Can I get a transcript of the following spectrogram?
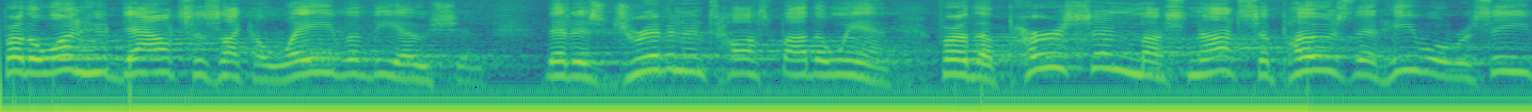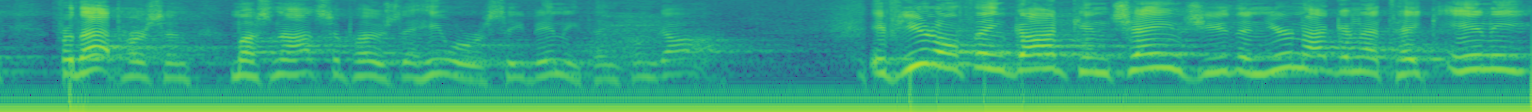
For the one who doubts is like a wave of the ocean that is driven and tossed by the wind. For the person must not suppose that he will receive, for that person must not suppose that he will receive anything from God. If you don't think God can change you, then you're not going to take any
